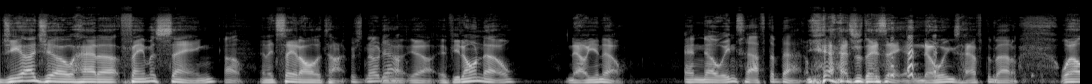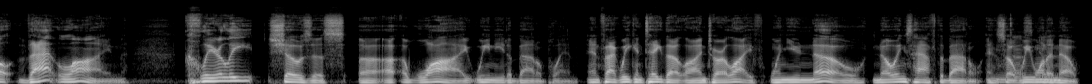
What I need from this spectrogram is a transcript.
GI Joe had a famous saying. Oh. and they'd say it all the time. There's no You know, doubt. yeah. If you don't know, now you know. And knowing's half the battle. Yeah, that's what they say. And knowing's half the battle. Well, that line clearly shows us uh, uh, why we need a battle plan. In fact, we can take that line to our life. When you know, knowing's half the battle, and so we want to know.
